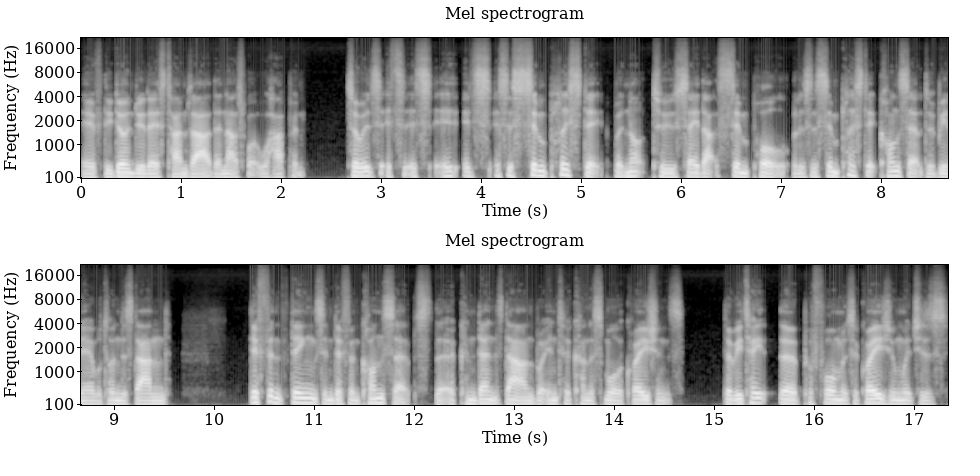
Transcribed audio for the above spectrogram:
If they don't do this times out, then that's what will happen. So it's it's it's it's it's a simplistic, but not to say that simple, but it's a simplistic concept of being able to understand different things and different concepts that are condensed down, but into kind of small equations. So if you take the performance equation, which is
